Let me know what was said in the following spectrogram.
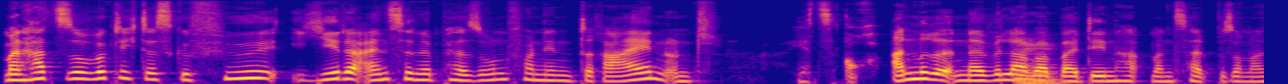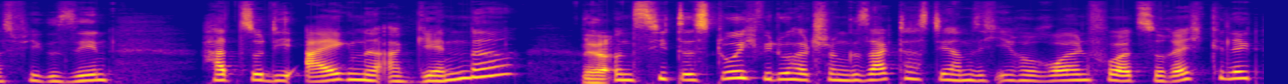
man hat so wirklich das Gefühl, jede einzelne Person von den dreien und jetzt auch andere in der Villa, Mhm. aber bei denen hat man es halt besonders viel gesehen, hat so die eigene Agenda Ja. und zieht es durch, wie du halt schon gesagt hast, die haben sich ihre Rollen vorher zurechtgelegt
